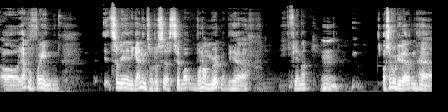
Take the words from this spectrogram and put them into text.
Og jeg kunne få en, så vil jeg egentlig gerne introduceres til, hvor, hvornår mødte man de her fjender. Mm. Og så kunne de lave den her,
